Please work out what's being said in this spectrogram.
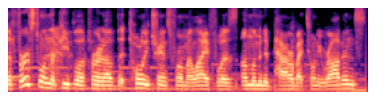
The first one that people have heard of that totally transformed my life was Unlimited Power by Tony Robbins.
